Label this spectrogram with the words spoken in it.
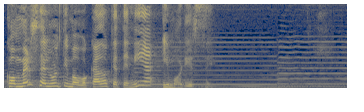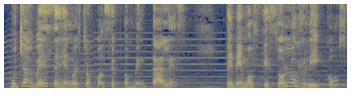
comerse el último bocado que tenía y morirse. Muchas veces en nuestros conceptos mentales tenemos que son los ricos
